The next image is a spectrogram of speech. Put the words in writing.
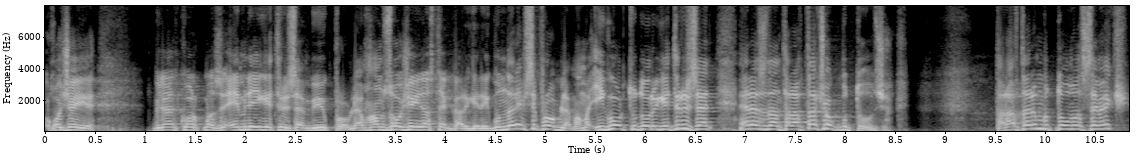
Hoca'yı, Bülent Korkmaz'ı, Emre'yi getirirsen büyük problem. Hamza Hoca'yı nasıl tekrar gerek? Bunlar hepsi problem. Ama Igor Tudor'u getirirsen en azından taraftar çok mutlu olacak. Taraftarın mutlu olması demek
